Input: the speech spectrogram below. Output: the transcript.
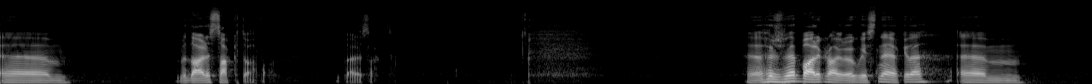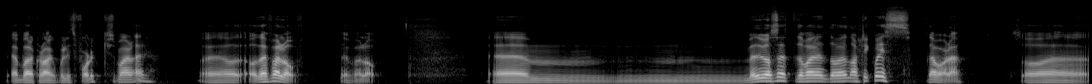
Um, men da er det sagt, i hvert fall. Da er det sagt. Eh, høres ut som jeg bare klager over quizen. Jeg gjør ikke det. Um, jeg bare klager på litt folk som er der. Uh, og det får jeg lov. Det får jeg lov. Um, men uansett, det var, det en artig quiz. Det var det. Så uh,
